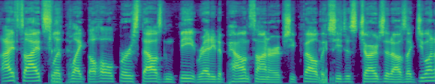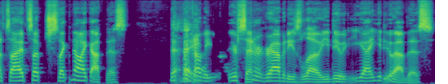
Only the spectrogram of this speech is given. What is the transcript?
I side slipped like the whole first thousand feet, ready to pounce on her if she fell, but she just charged it. I was like, "Do you want to side slip?" She's like, "No, I got this." Hey. Like, your center of gravity is low. You do, you you do have this.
